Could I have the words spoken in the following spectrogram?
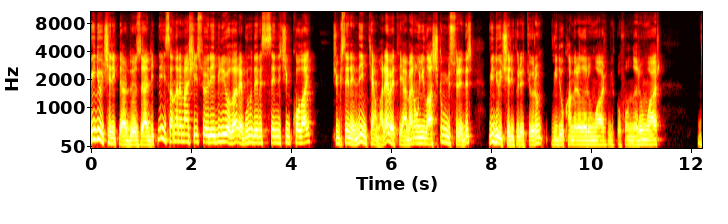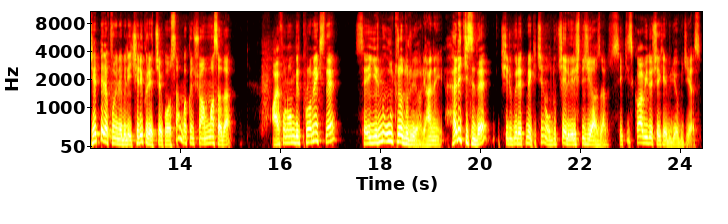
video içeriklerde özellikle insanlar hemen şeyi söyleyebiliyorlar. E bunu demesi senin için kolay. Çünkü senin elinde imkan var. Evet yani ben 10 yıl aşkın bir süredir video içerik üretiyorum. Video kameralarım var, mikrofonlarım var. Cep telefonuyla bile içerik üretecek olsam bakın şu an masada iPhone 11 Pro Max ile S20 Ultra duruyor. Yani her ikisi de içerik üretmek için oldukça elverişli cihazlar. 8K video çekebiliyor bu cihaz.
